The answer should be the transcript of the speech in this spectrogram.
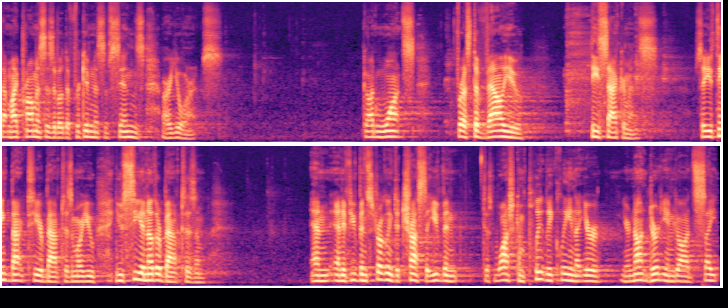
that my promises about the forgiveness of sins are yours. God wants for us to value these sacraments. So you think back to your baptism, or you, you see another baptism. And, and if you've been struggling to trust that you've been just washed completely clean, that you're, you're not dirty in God's sight,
